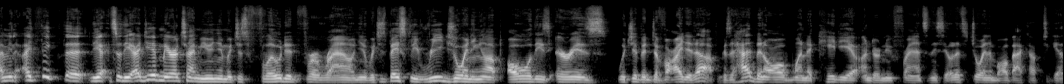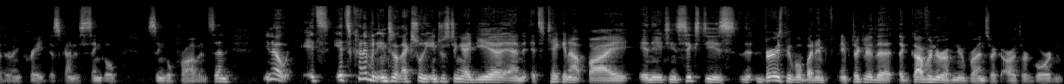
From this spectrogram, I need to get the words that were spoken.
I mean, I think the, the so the idea of maritime union, which is floated for around, you know, which is basically rejoining up all of these areas which have been divided up because it had been all of one Acadia under New France, and they say, oh, let's join them all back up together and create this kind of single single province. And you know, it's it's kind of an intellectually interesting idea, and it's taken up by in the 1860s various people, but in, in particular the the governor of New Brunswick, Arthur Gordon.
